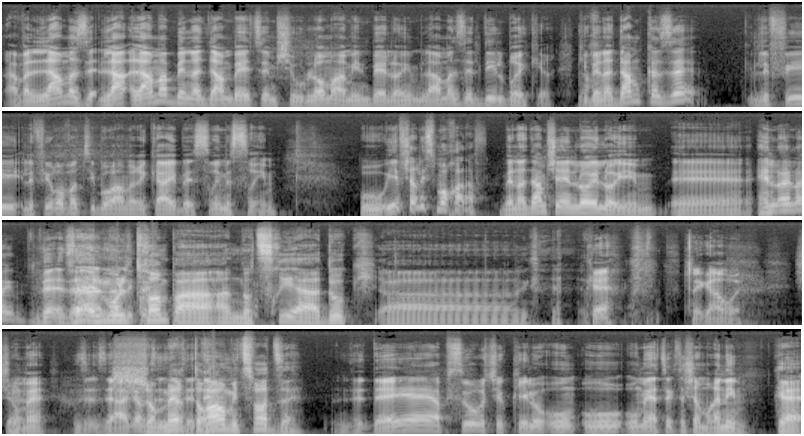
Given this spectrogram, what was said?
אבל למה זה, למה בן אדם בעצם שהוא לא מאמין באלוהים, למה זה deal breaker? נכון. כי בן אדם כזה, לפי, לפי רוב הציבור האמריקאי ב-2020, הוא, אי אפשר לסמוך עליו. בן אדם שאין לו אלוהים, אה, אין לו אלוהים. זה, זה, זה אל מול טראמפ הנוצרי האדוק. כן, לגמרי. שומר, זה, זה אגב... שומר זה, תורה זה ומצוות זה. זה די אה, אבסורד שכאילו הוא, הוא, הוא מייצג את השמרנים. כן,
